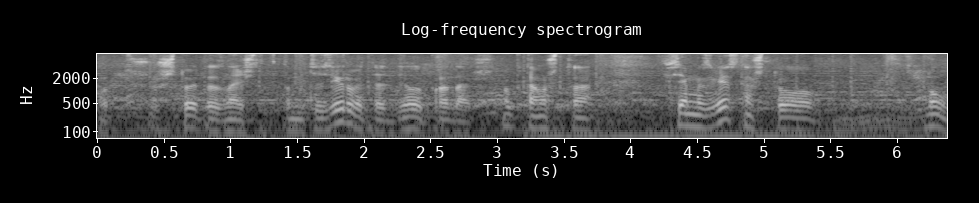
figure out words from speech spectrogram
Вот, что это значит автоматизировать отдел продаж? Ну, потому что всем известно, что ну,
